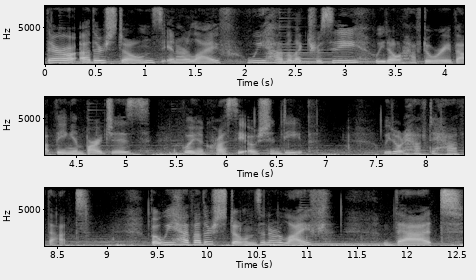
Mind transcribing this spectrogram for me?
There are other stones in our life. We have electricity. We don't have to worry about being in barges going across the ocean deep. We don't have to have that. But we have other stones in our life that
